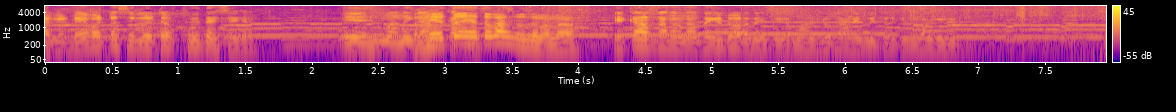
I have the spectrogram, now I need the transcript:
আগে ড্রাইভারটা ছিল এটা তুই দিয়েছে মানে গাড়ি হে তো কাজ বুঝো না এই কাজ জানে না দেখে ডরে দিয়েছে মানে গাড়ির ভিতরে কিছু ভাঙে গেছে। তো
